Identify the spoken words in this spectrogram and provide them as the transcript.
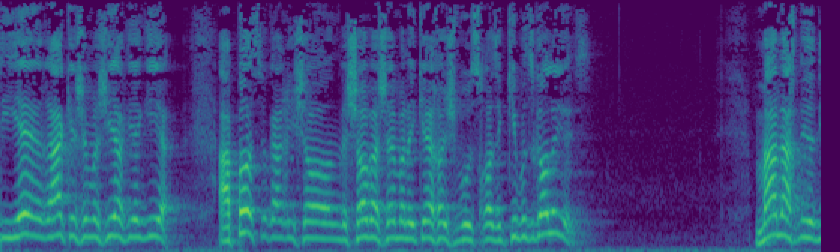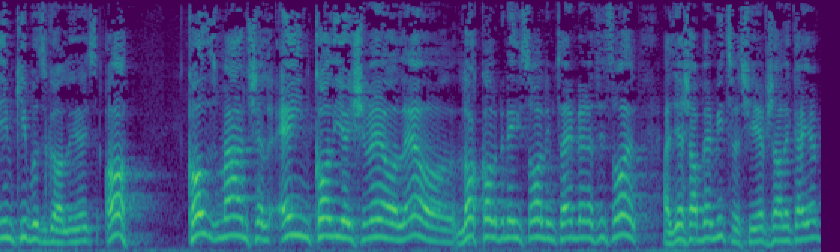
יהיה רק כשמשיח יגיע. הפוסק הראשון, ושוב השם אלוקיך שבוסך, זה קיבוץ גוליוס. מה אנחנו יודעים קיבוץ גוליוס? או, כל זמן של אין כל יושבי עולה, או לא כל בני ישראל נמצאים בארץ ישראל, אז יש הרבה מצווה שיהיה אפשר לקיים.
